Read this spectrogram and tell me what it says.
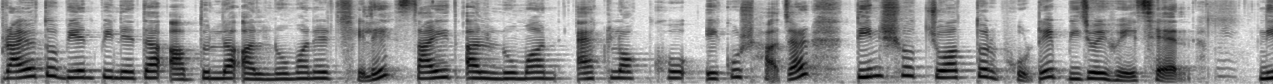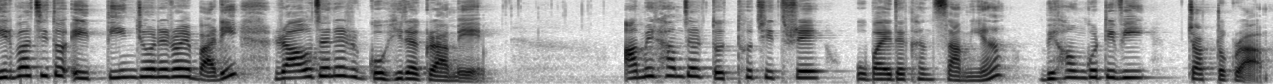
প্রায়ত বিএনপি নেতা আবদুল্লাহ আল নোমানের ছেলে সাইদ আল নোমান এক লক্ষ একুশ হাজার তিনশো চুয়াত্তর ভোটে বিজয়ী হয়েছেন। নির্বাচিত এই তিনজনেরই বাড়ি রাউজানের গহিরা গ্রামে। আমির হামজার তথ্যচিত্রে উবায়দা খান সামিয়া, বিহঙ্গ টিভি, চট্টগ্রাম।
